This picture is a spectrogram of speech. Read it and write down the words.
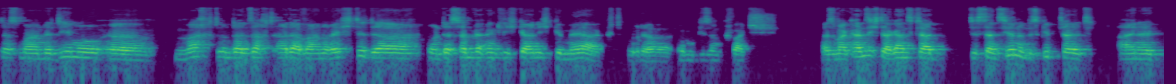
dass man eine Demo äh, macht und dann sagt, ah, da waren Rechte da und das haben wir eigentlich gar nicht gemerkt oder irgendwie so ein Quatsch. Also man kann sich da ganz klar distanzieren und es gibt halt eine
